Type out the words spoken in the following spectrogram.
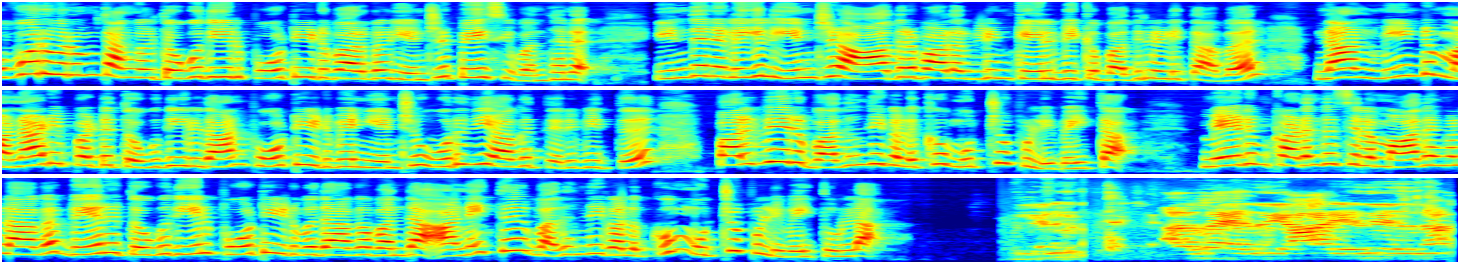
ஒவ்வொருவரும் தங்கள் தொகுதியில் போட்டியிடுவார்கள் என்று பேசி வந்தனர். இந்த நிலையில் இன்று ஆதரவாளர்களின் கேள்விக்கு பதிலளித்த அவர் நான் மீண்டும் மண்ணாடிப்பட்டு தொகுதியில்தான் போட்டியிடுவேன் என்று உறுதியாக தெரிவித்து பல்வேறு வதந்திகளுக்கு முற்றுப்புள்ளி வைத்தார். மேலும் கடந்த சில மாதங்களாக வேறு தொகுதியில் போட்டியிடுவதாக வந்த அனைத்து வதந்திகளுக்கும் முற்றுப்புள்ளி வைத்துள்ளார். அதெல்லாம் எது யார் எது எதுனால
